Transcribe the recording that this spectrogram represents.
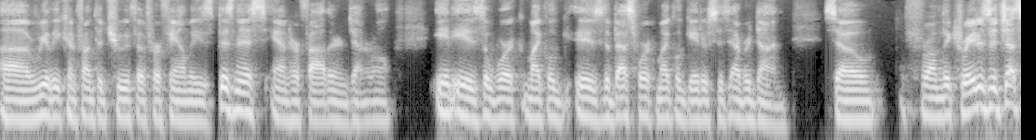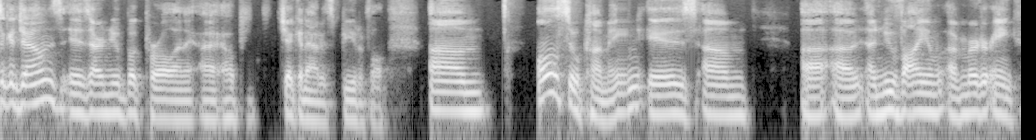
uh, really confront the truth of her family's business and her father in general. It is the work Michael is the best work Michael Gaydos has ever done. So from the creators of Jessica Jones is our new book, Pearl, and I, I hope you check it out. It's beautiful. Um, also coming is um, uh, a, a, new volume of Murder Inc.,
